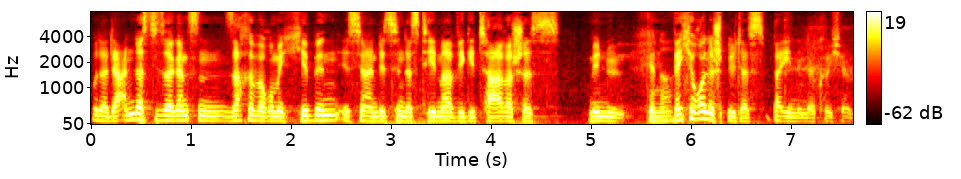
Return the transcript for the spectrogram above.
oder der Anlass dieser ganzen Sache, warum ich hier bin, ist ja ein bisschen das Thema vegetarisches Menü. Genau. Welche Rolle spielt das bei Ihnen in der Küche?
